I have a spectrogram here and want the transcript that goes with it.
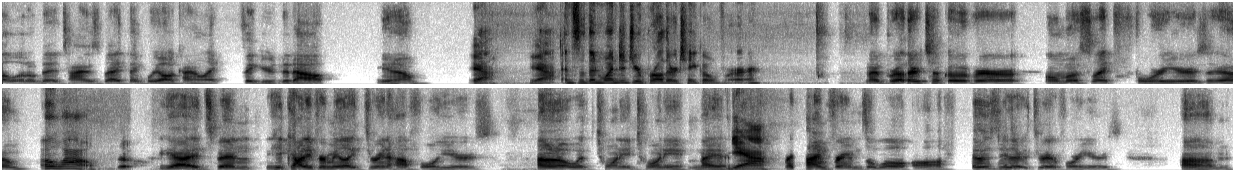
a little bit of times, but I think we all kind of like figured it out, you know? Yeah. Yeah. And so then when did your brother take over? my brother took over almost like four years ago. Oh wow. So, yeah, it's been he caddied for me like three and a half full years. I don't know with 2020, my Yeah. my time frame's a little off. It was either three or four years. Um,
